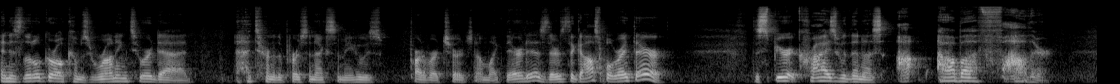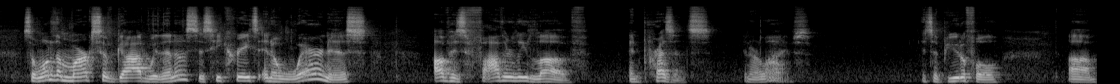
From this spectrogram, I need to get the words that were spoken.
And his little girl comes running to her dad. I turn to the person next to me who's part of our church, and I'm like, there it is. There's the gospel right there. The Spirit cries within us, Abba, Father. So, one of the marks of God within us is He creates an awareness of His fatherly love and presence in our lives. It's a beautiful uh,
